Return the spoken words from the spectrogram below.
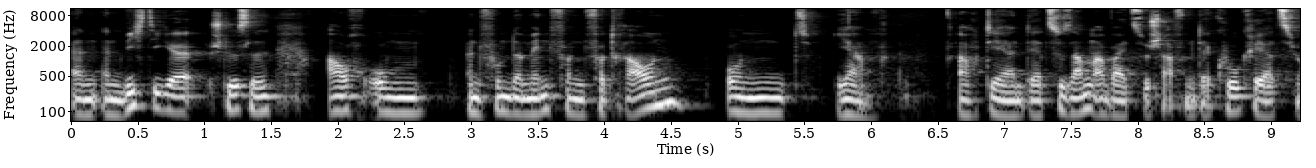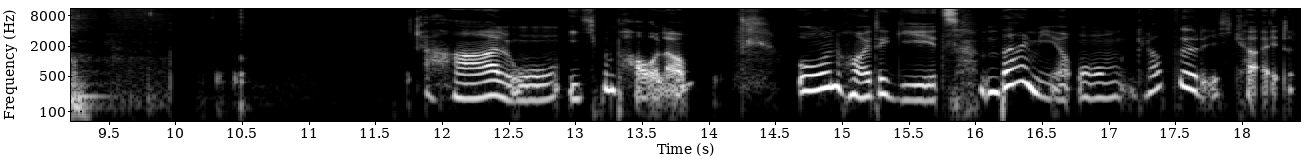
ein, ein wichtiger Schlüssel, auch um ein Fundament von Vertrauen und ja, auch der, der Zusammenarbeit zu schaffen, der Co-Kreation. Hallo, ich bin Paula und heute geht's bei mir um Glaubwürdigkeit.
